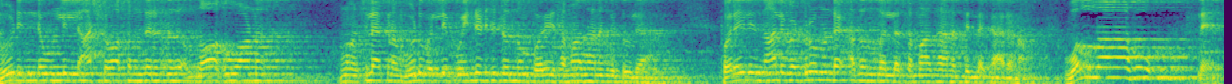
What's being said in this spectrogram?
വീടിന്റെ ഉള്ളിൽ ആശ്വാസം തരുന്നത് അല്ലാഹുവാണ്. നമ്മൾ മനസ്സിലാക്കണം. വീട് വലിയ പോയിന്റ് അടിച്ചിട്ടൊന്നും പുരയിൽ സമാധാനം കിട്ടൂല. പുരയിൽ നാല് ബെഡ്റൂം ഉണ്ട്. അതൊന്നുമല്ല സമാധാനത്തിന്റെ കാരണം. വല്ലാഹു അല്ലേ?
